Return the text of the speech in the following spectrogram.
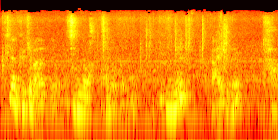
그냥 그렇게 많았대요. 지금은 거의 없거든요. 이분이 그 아이들을 다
